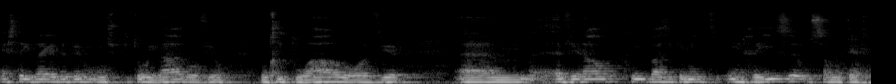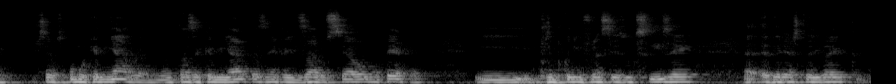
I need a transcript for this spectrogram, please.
esta ideia de haver uma espiritualidade, ou haver um ritual, ou haver, um, haver algo que basicamente enraiza o céu na terra. Percebes? Como a caminhada, não é? estás a caminhar, estás a enraizar o céu na terra. E, por exemplo, o caminho francês o que se diz é haver esta ideia que,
